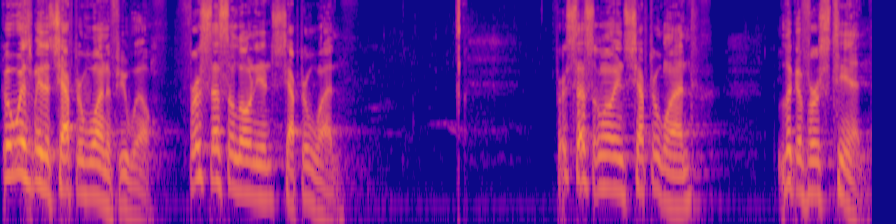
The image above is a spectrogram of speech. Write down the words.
Go with me to chapter 1, if you will. 1 Thessalonians chapter 1. 1 Thessalonians chapter 1, look at verse 10.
